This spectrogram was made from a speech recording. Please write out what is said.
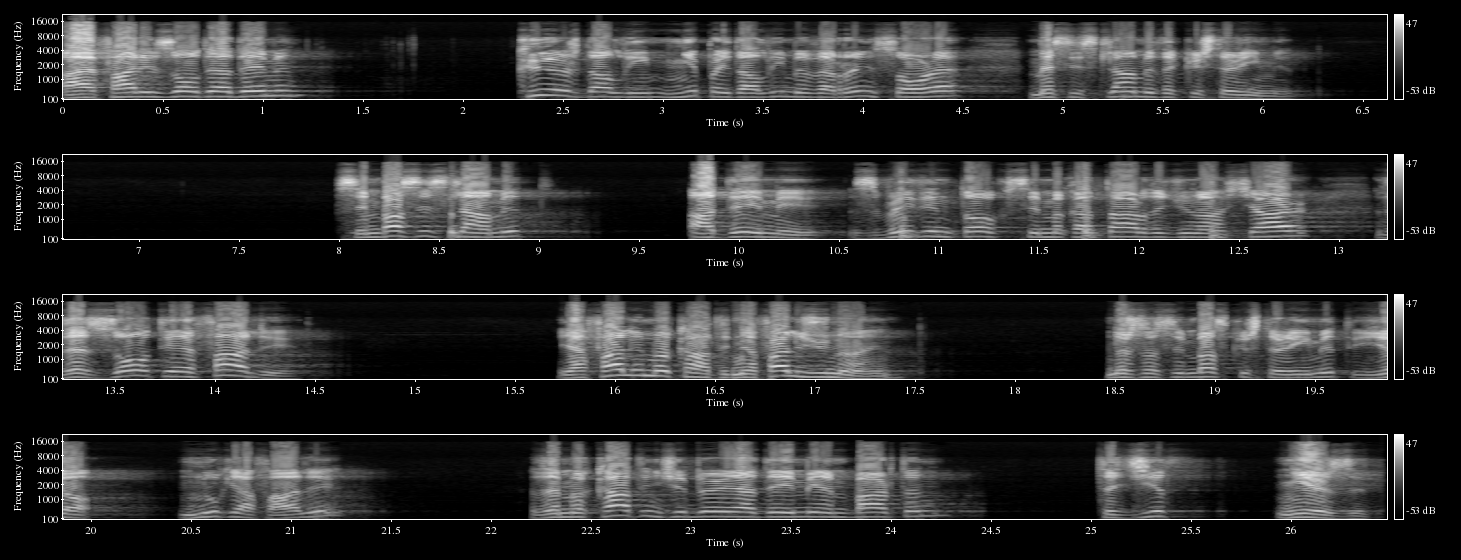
A e fali Zoti Ademin? Ky është dallim, një prej dallimeve rrënjësore mes Islamit dhe Krishterimit. Simbas Islamit, Ademi zbriti në tokë si mëkatar dhe gjynahqar dhe Zoti e fali. Ia fali mëkatin, ia fali gjynahin. Ndërsa simbas krishterimit, jo, nuk ia fali, dhe mëkatin që bëri Ademi e mbartën të gjithë njerëzit.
